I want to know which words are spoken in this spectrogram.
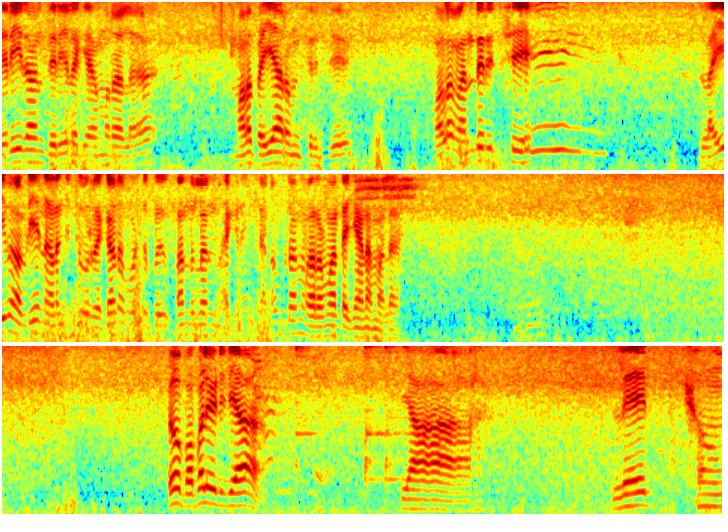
தெரியுதான்னு தெரியல கேமராவில் மழை பெய்ய ஆரம்பிச்சிருச்சு. மழை வந்துருச்சு. லைவ் அப்படியே நனைஞ்சிட்டு ஒரு ரெக்கார்டை போட்டு போய் உட்காந்துடலான்னு பார்க்குறேன் சடப்படான்னு வரமாட்டேங்கான மழை. யோ பப்பாளி வெட்டிட்டியா? யா லெட்ஸ் கம்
